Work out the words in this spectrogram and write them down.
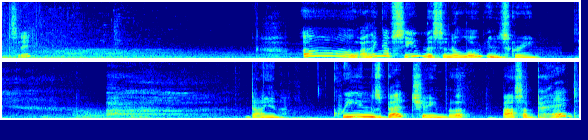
Fancy. Oh, I think I've seen this in a loading screen. Dying. Queen's bedchamber? That's a bed?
